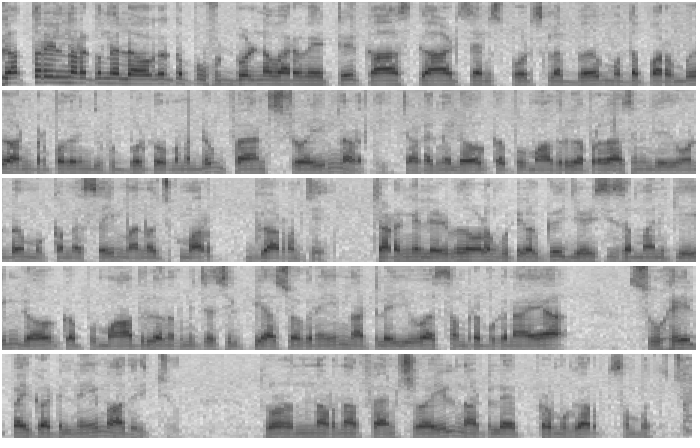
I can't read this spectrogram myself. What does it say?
ഖത്തറിൽ നടക്കുന്ന ലോകകപ്പ് ഫുട്ബോളിനെ വരവേറ്റ് കാസ് guards and sports club Muthapparamba under പതിനഞ്ച് ഫുട്ബോൾ ടൂർണമെന്റും ഫാൻസ് ഷോയും നടത്തി. ചടങ്ങ് ലോകകപ്പ് മാതൃക പ്രകാശനം ചെയ്തുകൊണ്ട് മുക്കം എസ് ഐ മനോജ് കുമാർ ഉദ്ഘാടനം ചെയ്തു. ചടങ്ങിൽ എഴുപതോളം കുട്ടികൾക്ക് ജേഴ്സി സമ്മാനിക്കുകയും ലോകകപ്പ് മാതൃക നിർമ്മിച്ച ശില്പി അശോകനെയും നാട്ടിലെ യുവ സംരംഭകനായ സുഹൈൽ പൈക്കാട്ടിലിനെയും ആദരിച്ചു. തുടർന്ന് നടന്ന ഫാൻസ് ഷോയിൽ നാട്ടിലെ പ്രമുഖർ സംബന്ധിച്ചു.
